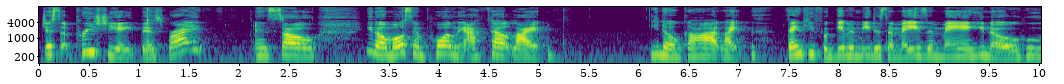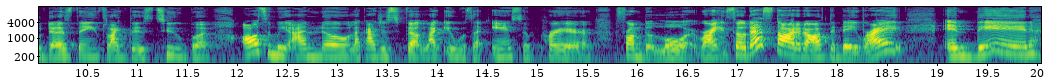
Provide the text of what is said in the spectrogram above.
just appreciate this, right? And so, you know, most importantly, I felt like you know, God like thank you for giving me this amazing man, you know, who does things like this too. But ultimately, I know, like, I just felt like it was an answered prayer from the Lord, right? So that started off the day, right? And then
